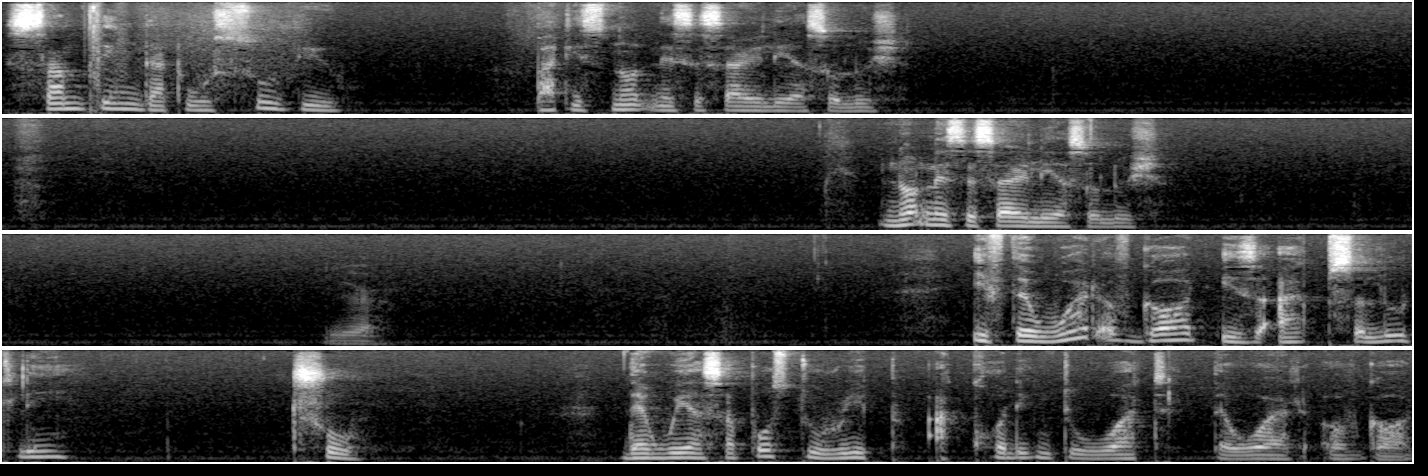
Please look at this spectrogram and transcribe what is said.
something that will soothe you, but it's not necessarily a solution. Not necessarily a solution. Yeah. If the Word of God is absolutely true, then we are supposed to reap according to what the Word of God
